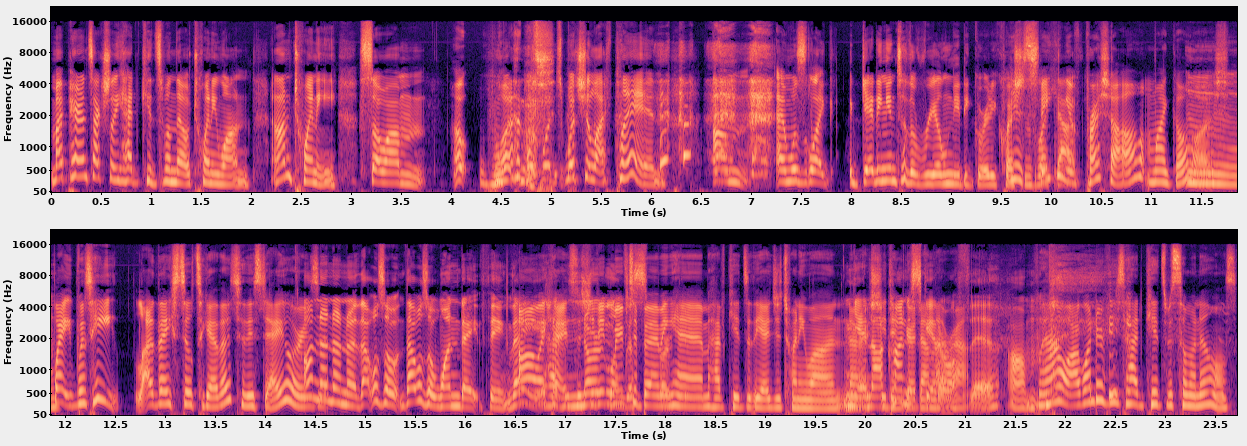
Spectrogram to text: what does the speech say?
My parents actually had kids when they were 21 and I'm 20. So, um, Oh, what, what, what, what's your life plan? Um, and was like getting into the real nitty gritty Yeah, questions like speaking that. of pressure, oh my gosh. Wait, was he? Are they still together to this day, or is Oh no it- no no! That was a that was a one date thing. They Oh, okay. So no she didn't move to. Birmingham, have kids at the age of twenty-one. No, yeah, no, she didn't go down that route. there. Um, Wow, I wonder if he's had kids with someone else.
